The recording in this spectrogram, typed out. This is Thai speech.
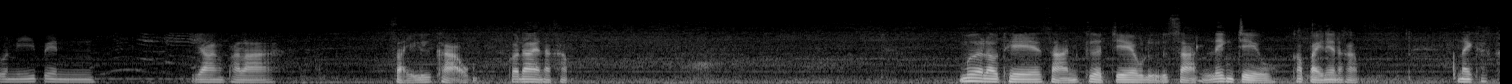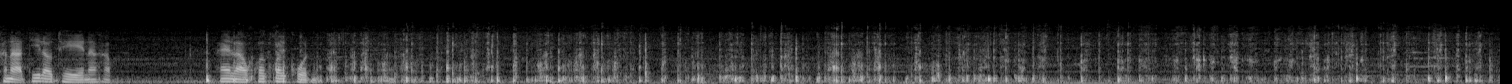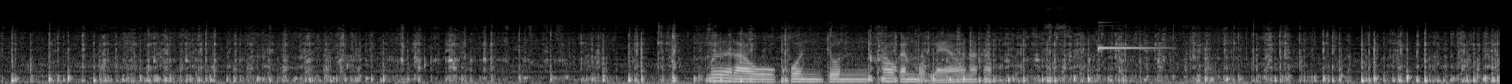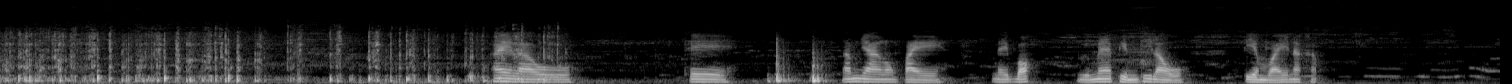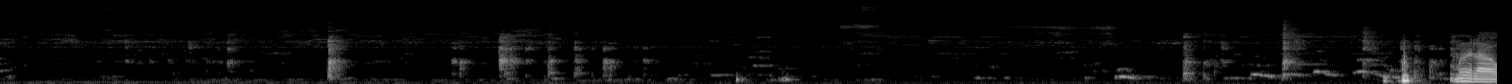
ตัวนี้เป็นยางพาราใสหรือขาวก็ได้นะครับ เมื่อเราเทสารเกิดเจลหรือสารเร่งเจลเข้าไปเนี่ยนะครับ ในขณะที่เราเทนะครับ ให้เราค่อยๆคน เมื่อเราคนจนเข้ากันหมดแล้วนะครับ ให้เราเทน้ำยางลงไปในบล็อกหรือแม่พิมพ์ที่เราเตรียมไว้นะครับ เมื่อเรา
